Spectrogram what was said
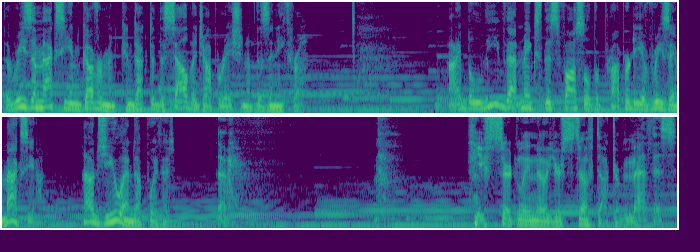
The Rieze Maxian government conducted the salvage operation of the Zenithra. I believe that makes this fossil the property of Rieze Maxia. How'd you end up with it? You certainly know your stuff, Dr. Mathis.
